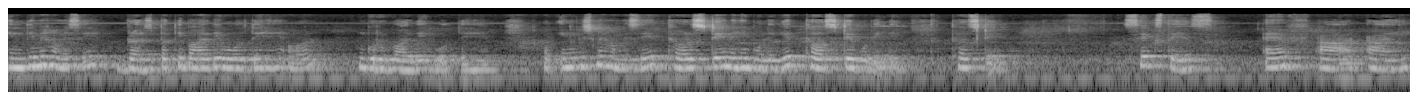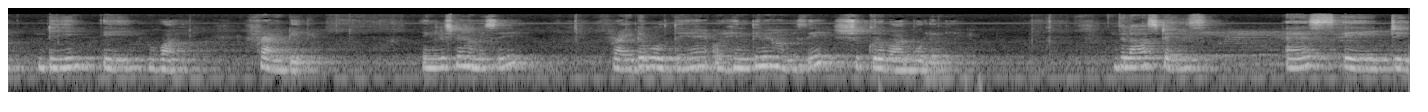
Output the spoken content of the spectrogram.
Hindi में हम इसे बृहस्पतिवार भी बोलते हैं और गुरुवार भी बोलते हैं। और इंग्लिश में हम इसे थर्सडे नहीं बोलेंगे थर्सडे बोलेंगे। Thursday six is F R I D A Y Friday English में हम इसे फ्राइडे बोलते हैं और हिंदी में हम इसे शुक्रवार बोलेंगे। The last is S A D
